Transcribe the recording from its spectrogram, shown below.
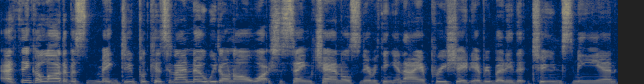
I think a lot of us make duplicates, and I know we don't all watch the same channels and everything, and I appreciate everybody that tunes me in.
